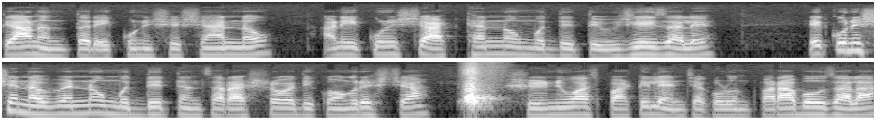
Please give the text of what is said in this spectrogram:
त्यानंतर एकोणीसशे शहाण्णव आणि एकोणीसशे अठ्ठ्याण्णवमध्ये ते विजयी झाले. एकोणीसशे नव्याण्णवमध्ये त्यांचा राष्ट्रवादी काँग्रेसच्या श्रीनिवास पाटील यांच्याकडून पराभव झाला.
